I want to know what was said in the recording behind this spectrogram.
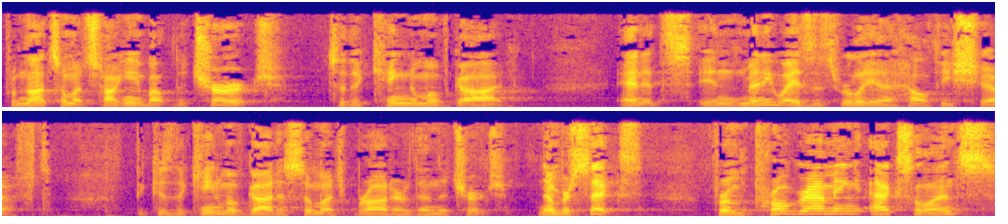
from not so much talking about the church to the kingdom of God. And it's, in many ways, it's really a healthy shift because the kingdom of God is so much broader than the church. Number six, from programming excellence,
